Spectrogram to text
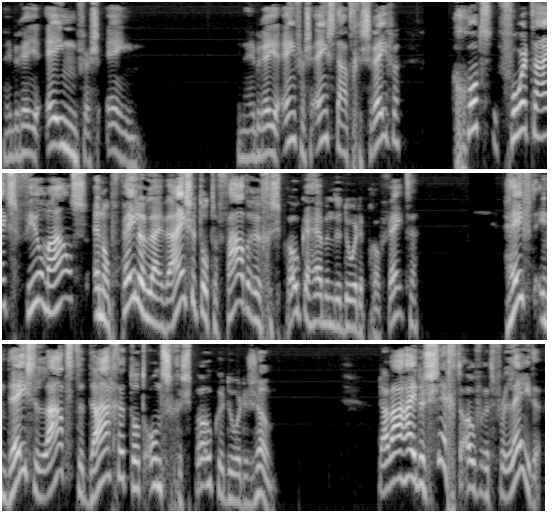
Hebreeën 1 vers 1. In Hebreeën 1 vers 1 staat geschreven, God voortijds veelmaals en op velerlei wijze tot de vaderen gesproken hebbende door de profeten, heeft in deze laatste dagen tot ons gesproken door de Zoon. Daar waar hij dus zegt over het verleden,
